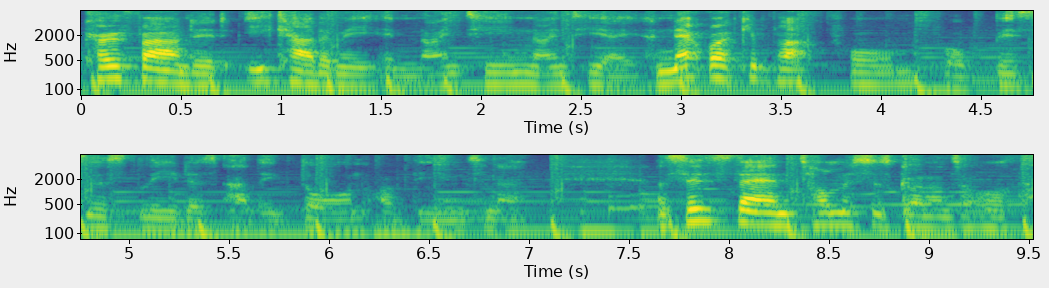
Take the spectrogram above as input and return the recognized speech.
co founded Ecademy in 1998, a networking platform for business leaders at the dawn of the internet. And since then, Thomas has gone on to author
